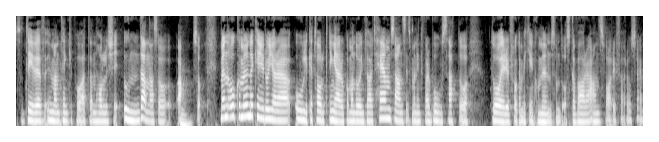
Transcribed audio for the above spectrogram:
Så det är hur man tänker på att den håller sig undan. Alltså, ja, så. Men och kommuner kan ju då göra olika tolkningar och om man då inte har ett hem så anses man inte vara bosatt. Och då är det frågan vilken kommun som då ska vara ansvarig för det och sådär.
